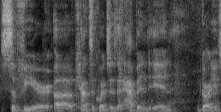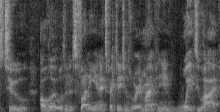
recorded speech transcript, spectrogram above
severe uh, consequences that happened in Guardians Two. Although it wasn't as funny, and expectations were, in my opinion, way too high.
